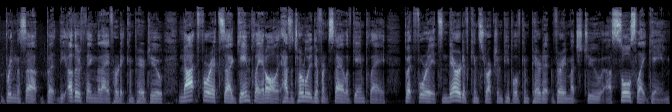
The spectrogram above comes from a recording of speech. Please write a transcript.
bring this up, but the other thing that I've heard it compared to, not for its uh, gameplay at all. It has a totally different style of gameplay. But for its narrative construction, people have compared it very much to a Souls-like game,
